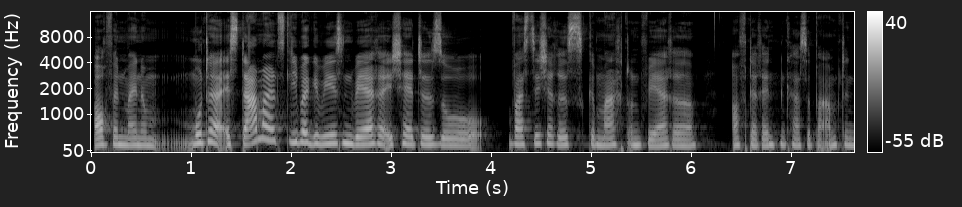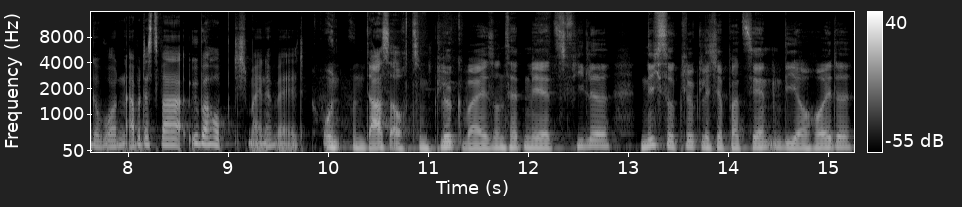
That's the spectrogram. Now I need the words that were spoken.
Auch wenn meine Mutter es damals lieber gewesen wäre, ich hätte so was sicheres gemacht und wäre auf der Rentenkasse Beamtin geworden. Aber das war überhaupt nicht meine Welt. Und, und das auch zum Glück, weil sonst hätten wir jetzt viele nicht so glückliche Patienten, die ja heute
